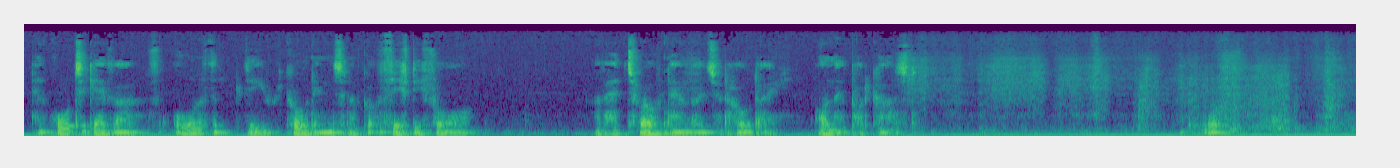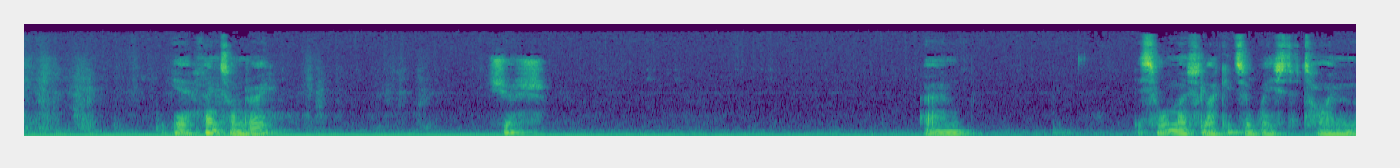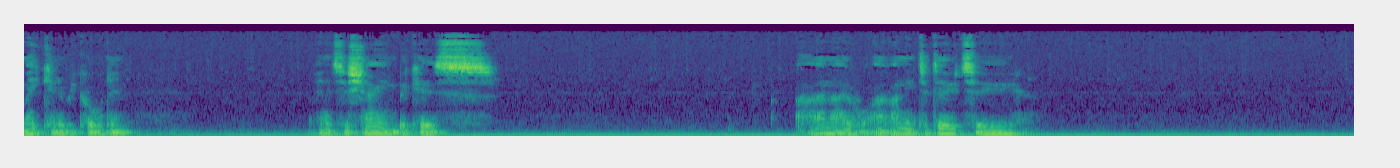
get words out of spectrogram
and altogether for all of the, the recordings, and I've got fifty-four. I've had twelve downloads for the whole day on that podcast. Yeah, thanks, Andre. Shush. Um, it's almost like it's a waste of time making a recording. And it's a shame because I know what I need to do to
